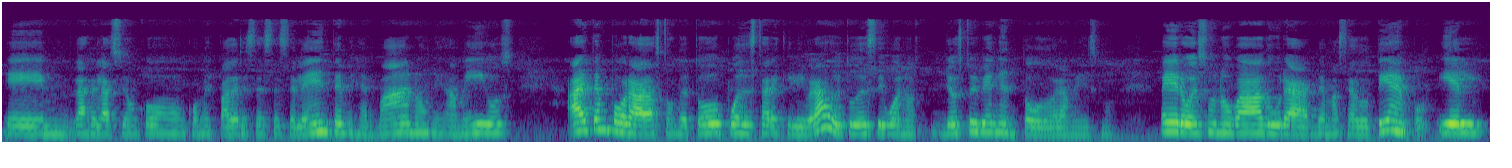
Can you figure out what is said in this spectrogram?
em, la relación con, con mis padres es excelente, mis hermanos, mis amigos. Hay temporadas donde todo puede estar equilibrado y tú decís, bueno, yo estoy bien en todo ahora mismo, pero eso no va a durar demasiado tiempo. Y el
